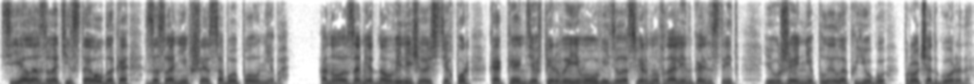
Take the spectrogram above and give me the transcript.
сияло золотистое облако, заслонившее собой полнеба. Оно заметно увеличилось с тех пор, как Кэнди впервые его увидела, свернув на Линкольн-стрит, и уже не плыло к югу, прочь от города.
